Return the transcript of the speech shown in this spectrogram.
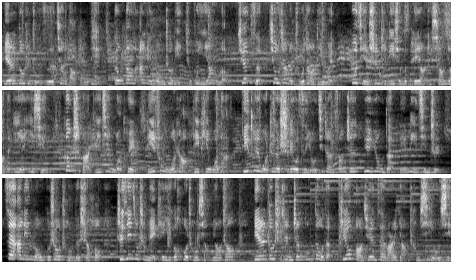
别人都是主子教导奴婢，等到了安陵容这里就不一样了，娟子就占了主导地位，不仅身体力行地培养着小鸟的一言一行，更是把敌进我退、敌驻我扰、敌疲我打、敌退我追的十六字游击战方针运用的淋漓尽致。在安陵容不受宠的时候，直接就是每天一个祸宠小妙招。别人都是认真宫斗的，只有宝娟在玩养成系游戏。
